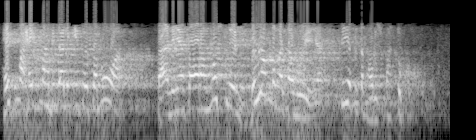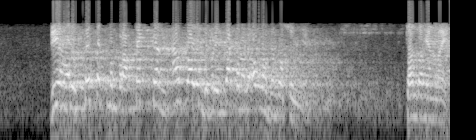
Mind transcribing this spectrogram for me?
Hikmah-hikmah di balik itu semua Seandainya seorang muslim belum mengetahuinya, dia tetap harus patuh. Dia harus tetap mempraktekkan apa yang diperintahkan oleh Allah dan Rasulnya. Contoh yang lain,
